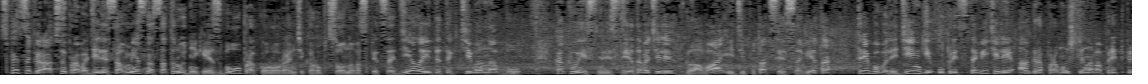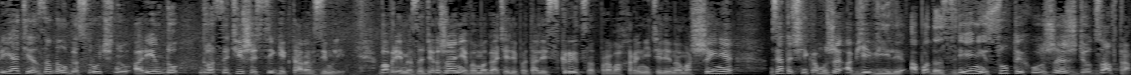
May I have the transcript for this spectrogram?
Спецоперацию проводили совместно сотрудники СБУ, прокуроры антикоррупционного спецотдела и детективы НАБУ. Как выяснили следователи, глава и депутат сельсовета требовали деньги у представителей агропромышленного предприятия за долгосрочную аренду 26 гектаров земли. Во время задержания вымогатели пытались скрыться от правоохранителей на машине Взяточникам уже объявили о подозрении. Суд их уже ждет завтра.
